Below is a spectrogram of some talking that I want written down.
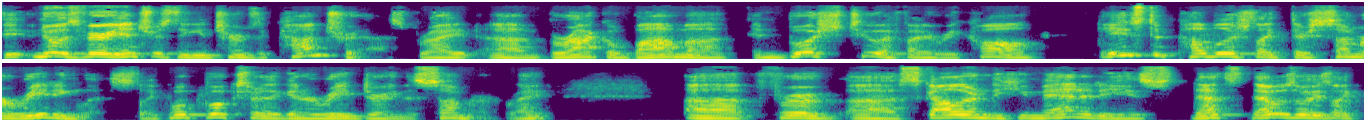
You know, it's very interesting in terms of contrast, right? Um, Barack Obama and Bush too, if I recall, they used to publish like their summer reading lists. Like, what books are they going to read during the summer, right? uh, for a scholar in the humanities, that's that was always like,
